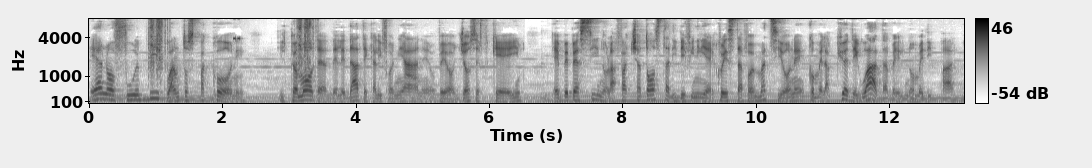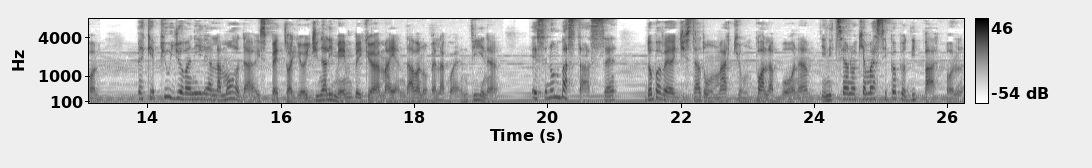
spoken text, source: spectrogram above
Erano furbi quanto spacconi. Il promoter delle date californiane, ovvero Joseph Kay, ebbe persino la faccia tosta di definire questa formazione come la più adeguata per il nome di Purple, perché più giovanile alla moda rispetto agli originali membri che oramai andavano per la quarantina e se non bastasse, dopo aver registrato un marchio un po' alla buona, iniziarono a chiamarsi proprio Deep Purple,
